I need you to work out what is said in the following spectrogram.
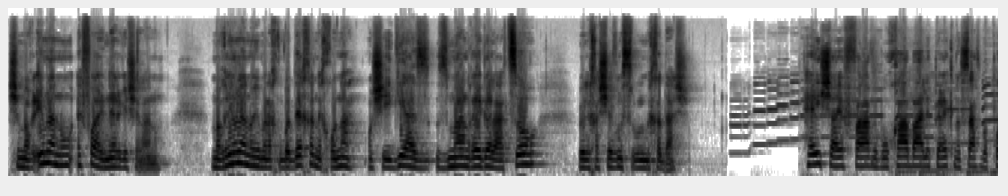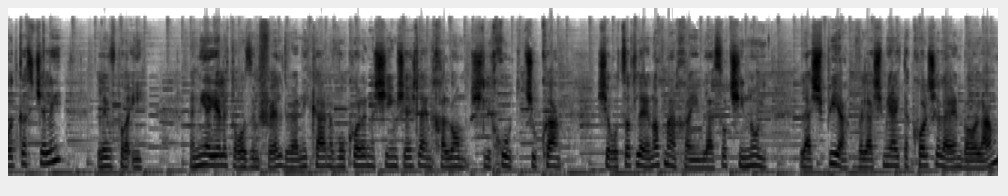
שמראים לנו איפה האנרגיה שלנו. מראים לנו אם אנחנו בדרך הנכונה, או שהגיע הזמן רגע לעצור ולחשב מסלול מחדש. היי, hey, אישה יפה וברוכה הבאה לפרק נוסף בפודקאסט שלי, לב פראי. אני איילת רוזנפלד ואני כאן עבור כל הנשים שיש להן חלום, שליחות, תשוקה, שרוצות ליהנות מהחיים, לעשות שינוי, להשפיע ולהשמיע את הקול שלהן בעולם,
